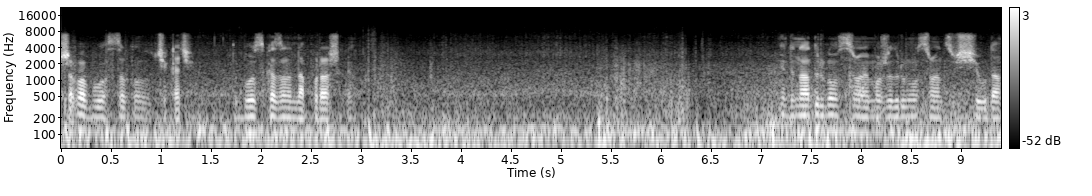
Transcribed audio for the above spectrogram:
Trzeba było stąd uciekać. To było skazane na porażkę. Jedę na drugą stronę, może drugą stronę coś się uda.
